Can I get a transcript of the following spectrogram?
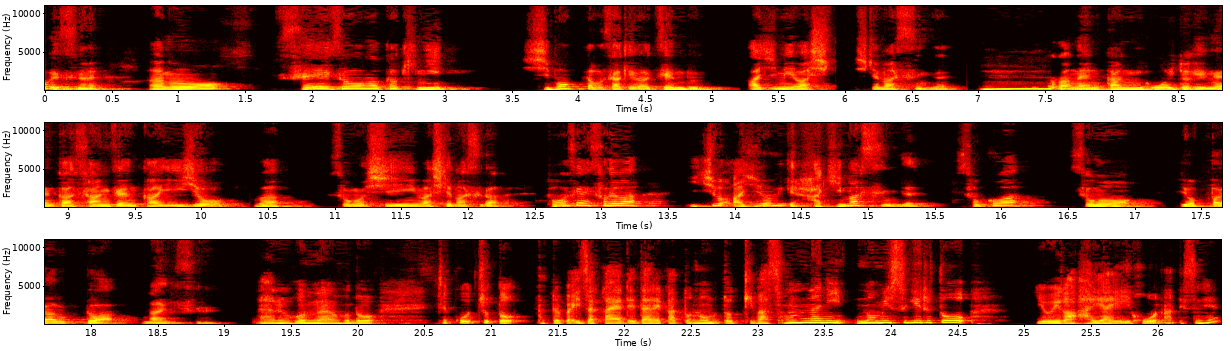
うですね。あの、製造の時に、絞ったお酒は全部味見はししてますんで。んだから年間、多い時年間3000回以上は、その試飲はしてますが、当然それは一応味を見て吐きますんで、そこは、その、酔っ払うことはないですね。なるほど、なるほど。じゃこう、ちょっと、例えば居酒屋で誰かと飲むときは、そんなに飲みすぎると、酔いが早い方なんですね？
